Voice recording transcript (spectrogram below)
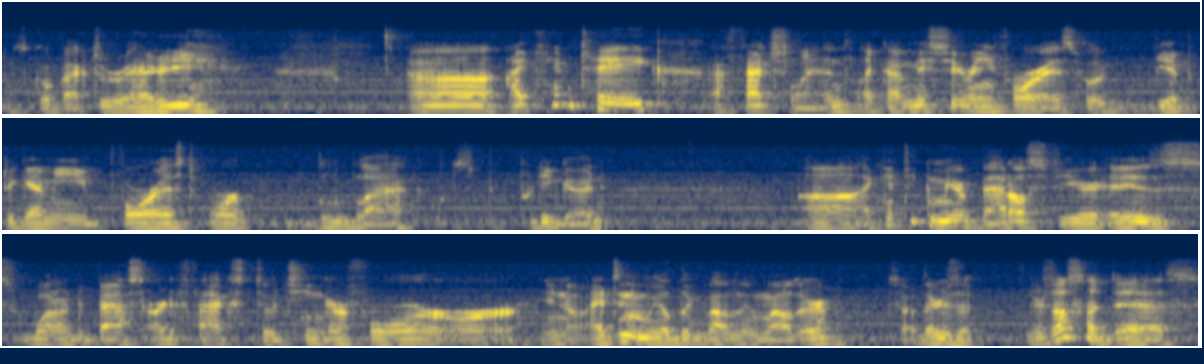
Let's go back to rarity. Uh, I can take a fetch land, like a Misty Rainforest would be able to get me forest or blue-black, which is pretty good. Uh, I can take Myr Battlesphere. It is one of the best artifacts to tinker for, or, you know, I didn't wield the Goblin Welder, so there's a, there's also this.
